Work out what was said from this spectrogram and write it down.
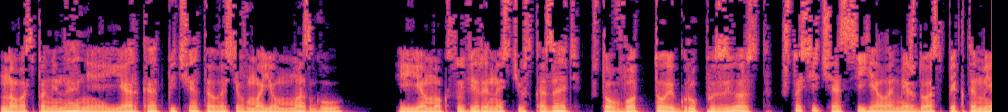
но воспоминание ярко отпечаталось в моем мозгу. И я мог с уверенностью сказать, что вот той группы звезд, что сейчас сияла между аспектами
